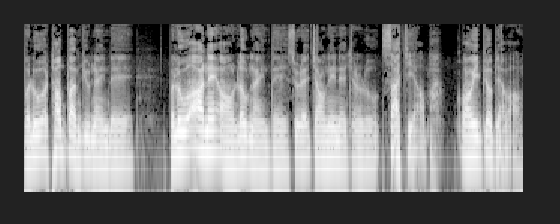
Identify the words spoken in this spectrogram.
ဘယ်လို အထောက်ပံ့ပြုနိုင်တယ် ဘယ်လို အားနဲ့အောင် လုပ်နိုင်တယ်ဆိုတဲ့ အကြောင်းလေးနဲ့ ကျွန်တော်တို့ စကြည့်အောင်ပါ။ကိုအောင်ဟိန်း ပြောပြပါအောင်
